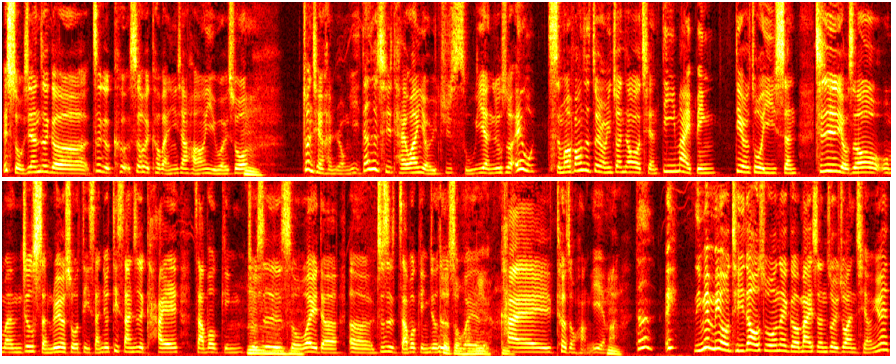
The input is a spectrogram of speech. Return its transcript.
诶，首先这个这个刻社会刻板印象好像以为说赚钱很容易，但是其实台湾有一句俗谚，就是说诶，我什么方式最容易赚到钱？第一卖冰。第二做医生，其实有时候我们就省略说第三，就第三是开杂包金，就是所谓的呃，就是杂包金，就是所谓的开特种行业嘛。但是哎，里面没有提到说那个卖身最赚钱，因为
